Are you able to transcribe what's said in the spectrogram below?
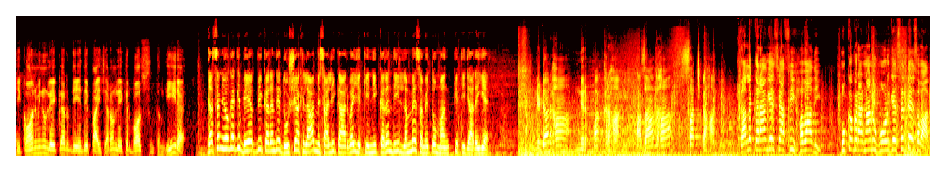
ਇਕਨੋਮੀ ਨੂੰ ਲੈ ਕੇ ਦੇਸ਼ ਦੇ ਭਾਈਚਾਰੇ ਨੂੰ ਲੈ ਕੇ ਬਹੁਤ ਗੰਭੀਰ ਹੈ। ਦੱਸਣਯੋਗ ਹੈ ਕਿ ਬੇਅਦਬੀ ਕਰਨ ਦੇ ਦੋਸ਼ੀਆਂ ਖਿਲਾਫ ਮਿਸਾਲੀ ਕਾਰਵਾਈ ਯਕੀਨੀ ਕਰਨ ਦੀ ਲੰਮੇ ਸਮੇਂ ਤੋਂ ਮੰਗ ਕੀਤੀ ਜਾ ਰਹੀ ਹੈ। ਨਿਡਰ ਹਾਂ ਨਿਰਪੱਖ ਰਹਾਂਗੇ। ਆਜ਼ਾਦ ਹਾਂ ਸੱਚ ਕਹਾਂਗੇ। ਗੱਲ ਕਰਾਂਗੇ ਸਿਆਸੀ ਹਵਾ ਦੀ। ਹੁਕਮਰਾਨਾਂ ਨੂੰ ਹੋਣਗੇ ਸਿੱਧੇ ਸਵਾਲ।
